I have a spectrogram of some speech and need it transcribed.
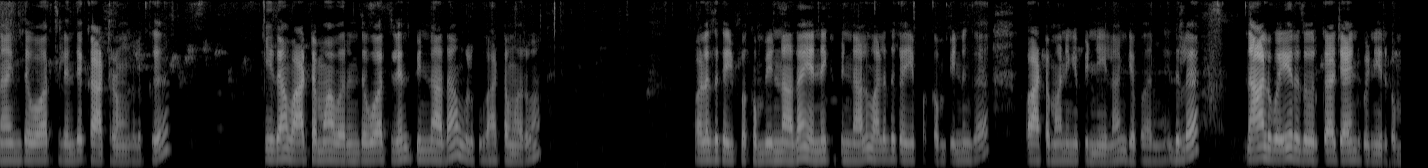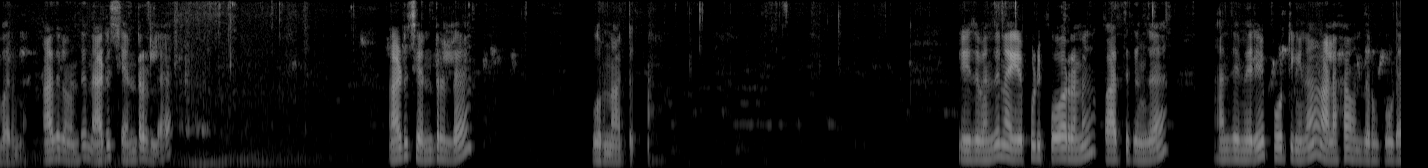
நான் இந்த ஓரத்துலேருந்தே காட்டுறேன் உங்களுக்கு. இதுதான் வாட்டமாக வரும். இந்த ஓரத்துலேருந்து பின்னால் தான் உங்களுக்கு வாட்டம் வரும். வலது கை பக்கம் பின்னால் தான் என்றைக்கு பின்னாலும் வலது கை பக்கம் பின்னுங்க. வாட்டமாக நீங்கள் பின்னிடலாம். இங்கே பாருங்கள் இதில் நாலு ஒயர் இது ஒருக்கா ஜாயின் பண்ணியிருக்கேன் பாருங்கள் அதில் வந்து நடு சென்டரில் நடு சென்டரில் ஒரு நாட்டு. இது வந்து நான் எப்படி போகிறேன்னு பார்த்துக்குங்க. அந்தமாரியே போட்டிங்கன்னா அழகாக வந்துடும் கூட.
